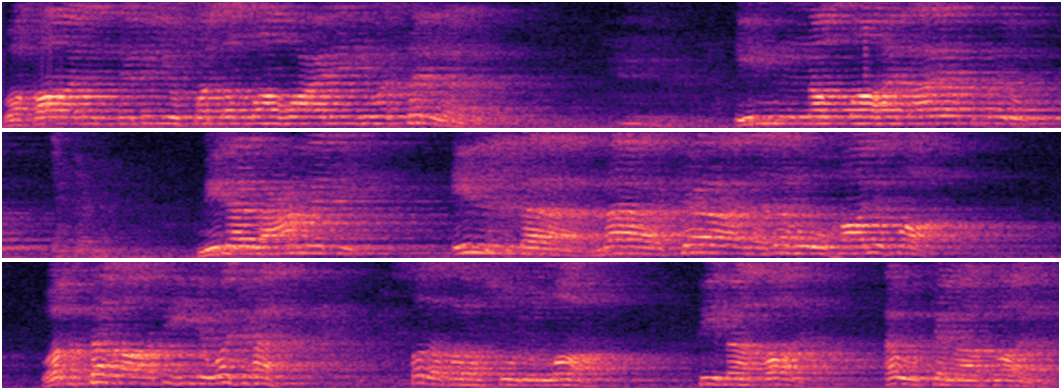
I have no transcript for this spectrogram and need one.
وقال النبي صلى الله عليه وسلم إن الله لا يقبل من العمل إلا ما كان له خالصا وابتغى به وجهه صدق رسول الله فيما قال أو كما قال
